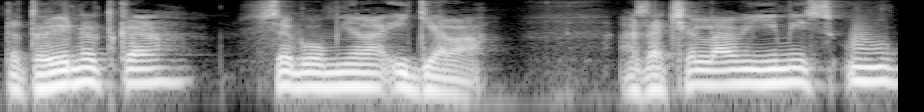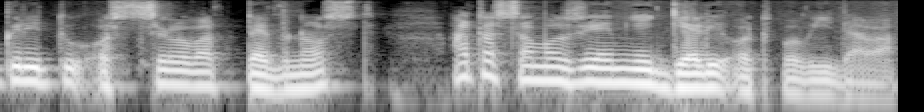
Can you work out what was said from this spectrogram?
Tato jednotka sebou měla i děla a začala jimi z úkrytu ostřelovat pevnost a ta samozřejmě děli odpovídala.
